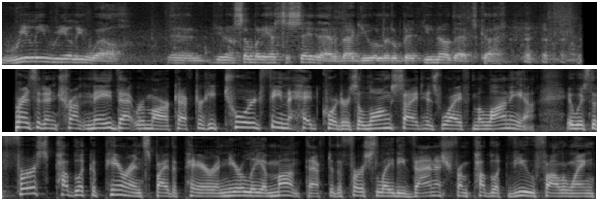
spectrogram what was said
really, really well. And, you know, somebody has to say that about you a little bit. You know that, Scott. President Trump made that remark after he toured FEMA headquarters alongside his wife, Melania. It was the first public appearance by the pair in nearly a month after the First Lady vanished from public view following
